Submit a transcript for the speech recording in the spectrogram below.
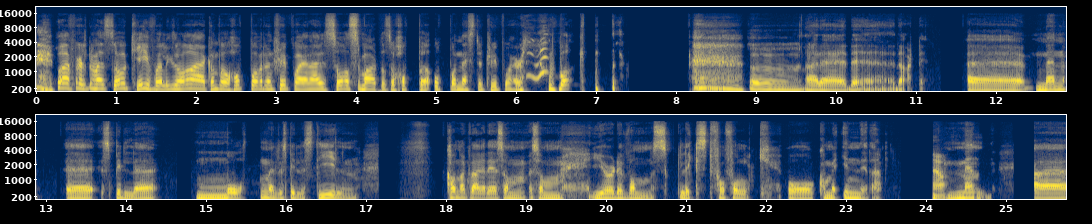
og jeg følte meg så kry, for liksom, å, jeg kan bare hoppe over den tripwiren. Jeg er så smart, og så hopper jeg opp på neste tripwire bak den. oh, nei, det, det, det er artig. Uh, men uh, spillemåten, eller spillestilen, kan nok være det som, som gjør det vanskeligst for folk å komme inn i det. Ja. Men uh,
